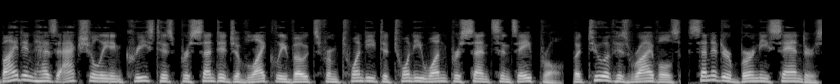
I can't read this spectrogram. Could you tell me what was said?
Biden has actually increased his percentage of likely votes from 20 to 21% since April, but two of his rivals, Senator Bernie Sanders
